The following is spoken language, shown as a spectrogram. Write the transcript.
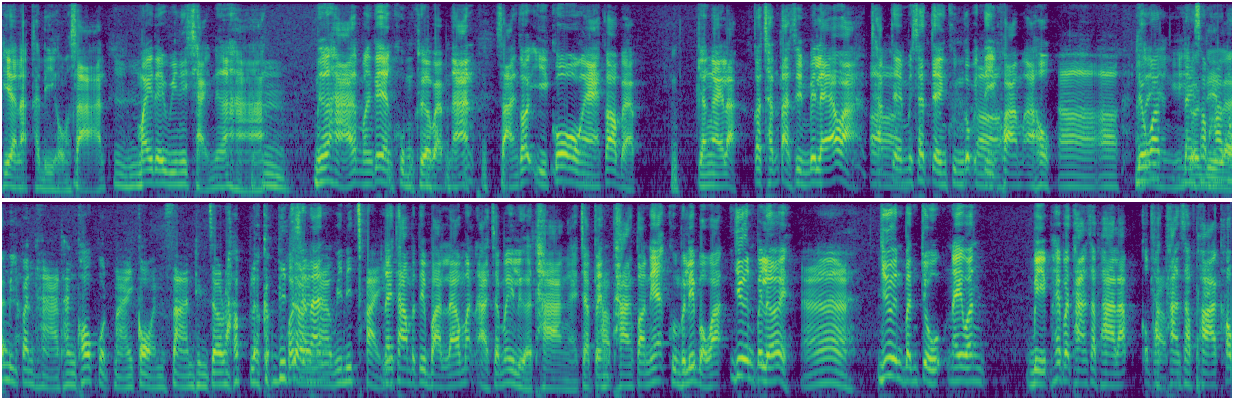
พิจารณาคดีของศาลอืมไม่ได้วินิจฉัยเนื้อหาอืมเนื้อหามันก็ยังคลุมเครือแบบนั้นศาลก็อีโก้ไงก็แบบ ยังไงล่ะ ก็ฉันตัดสินไปแล้วอะอ่าชัดเจนไม่ชัดเจนคุณก็ไปตีความเอา อ่าอ่าเรียกว่าอย่างนี้ ในสก็ดีภาแหละต้องมีปัญหาทางข้อกฎหมายก่อนศาลถึงจะรับแล้วก็พิเพราะจารฉะนั้นณาวินิจฉัยในทางปฏิบัติแล้วมันอาจจะไม่เหลือทางไงจะเป็นครับทางตอนเนี้ยคุณผลิตบอกว่ายื่นไปเลย อ่า ยื่นบรรจุในวันบีบให้ประธานสภารับก็ประธานสภาเข้า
